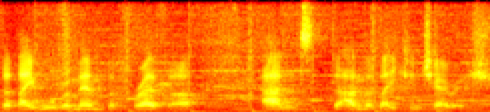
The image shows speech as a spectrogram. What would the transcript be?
that they will remember forever and, and that they can cherish.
